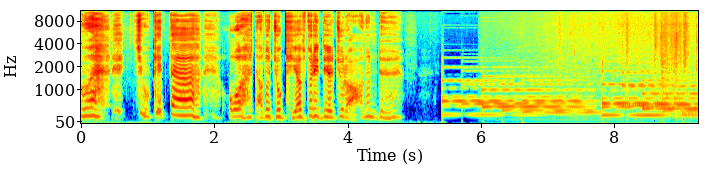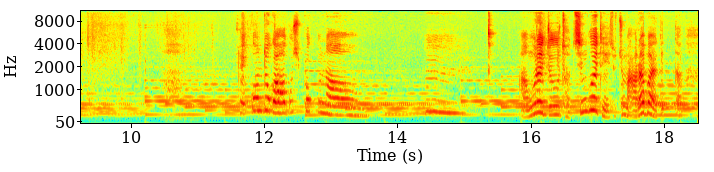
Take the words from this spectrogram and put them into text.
와, 좋겠다. 와, 나도 저 기합 소리 낼 줄 아는데. 태권도가 하고 싶었구나. 음, 아무래도 저 친구에 대해서 좀 알아봐야겠다.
